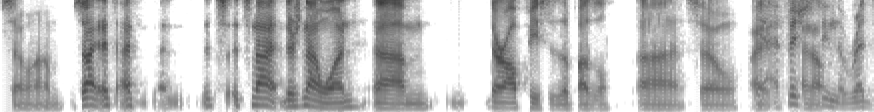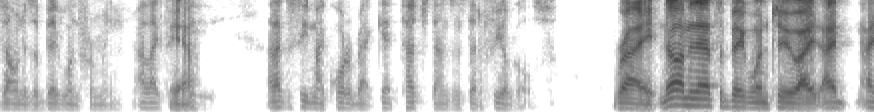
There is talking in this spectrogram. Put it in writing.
so um so I, I, I it's it's not there's not one um they're all pieces of the puzzle uh so yeah, I efficiency in the red zone is a big one for me. I like to Yeah. see I like to see my quarterback get touchdowns instead of field goals. Right. No, I mean that's a big one too. I I I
